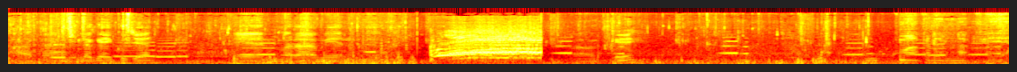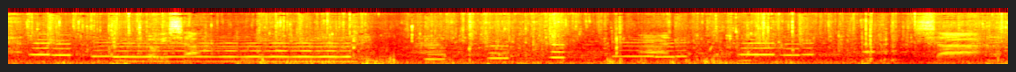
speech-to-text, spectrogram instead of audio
At uh, ilagay ko dyan. Ayan, marami yan. Okay. Mga kadalak, ayan. Ito isa. At isa.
